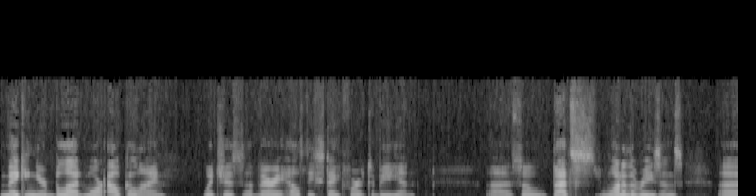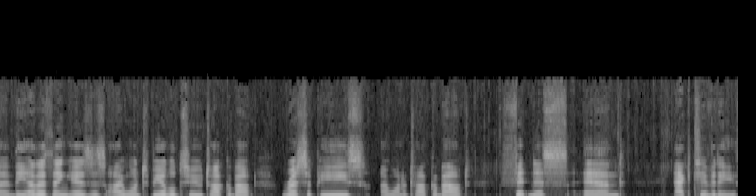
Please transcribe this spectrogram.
making your blood more alkaline which is a very healthy state for it to be in. Uh, so that's one of the reasons. Uh, the other thing is, is I want to be able to talk about recipes. I want to talk about fitness and activities.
